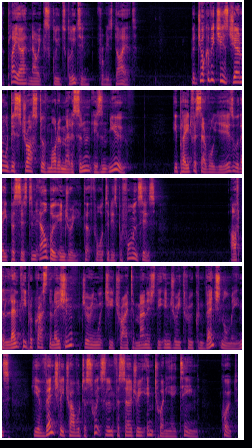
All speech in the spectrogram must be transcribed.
The player now excludes gluten from his diet. But Djokovic's general distrust of modern medicine isn't new. He played for several years with a persistent elbow injury that thwarted his performances. After lengthy procrastination, during which he tried to manage the injury through conventional means, he eventually travelled to Switzerland for surgery in 2018. Quote,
